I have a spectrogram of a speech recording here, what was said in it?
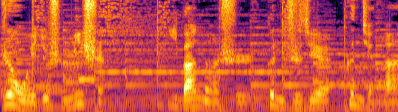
任务也就是 mission，一般呢是更直接、更简单；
